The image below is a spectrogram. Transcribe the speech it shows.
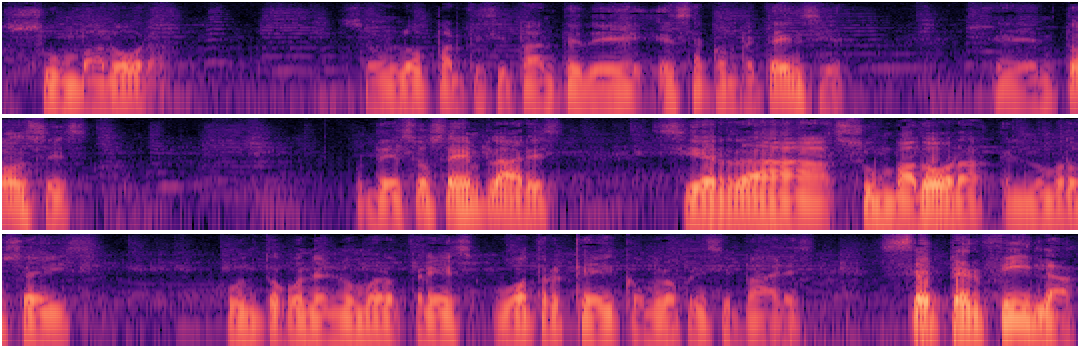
Zumbadora. Son los participantes de esa competencia. Entonces, de esos ejemplares, cierra Zumbadora, el número 6, junto con el número 3, Watercade, como los principales. Se perfila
